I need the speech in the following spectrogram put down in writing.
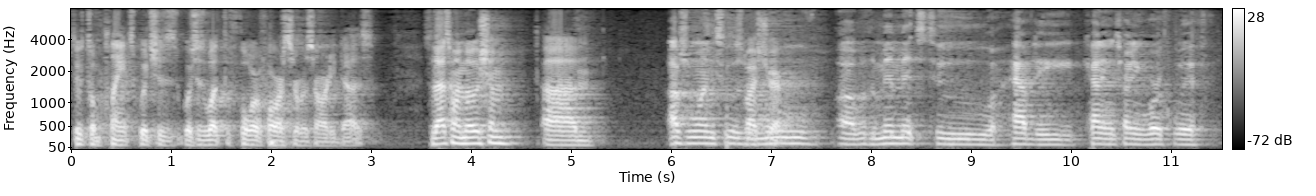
to complaints, which is which is what the Florida Forest Service already does. So that's my motion. Um, Option one and two is remove uh, with amendments to have the county attorney work with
